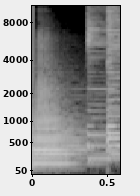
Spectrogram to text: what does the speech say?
Música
